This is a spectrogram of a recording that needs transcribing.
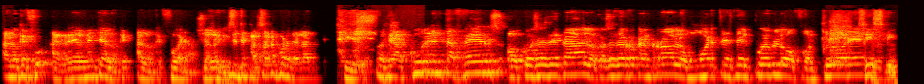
a lo que fu- a realmente a lo que, a lo que fuera, o sea, lo que se te pasara por delante. O sea, current affairs o cosas de tal, o cosas de rock and roll, o muertes del pueblo, o folclore. Sí, sí.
